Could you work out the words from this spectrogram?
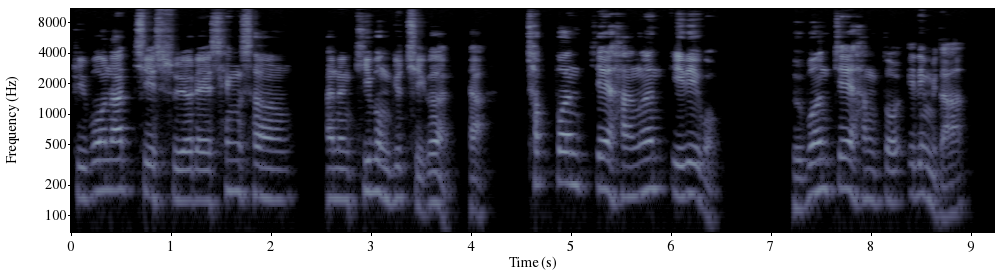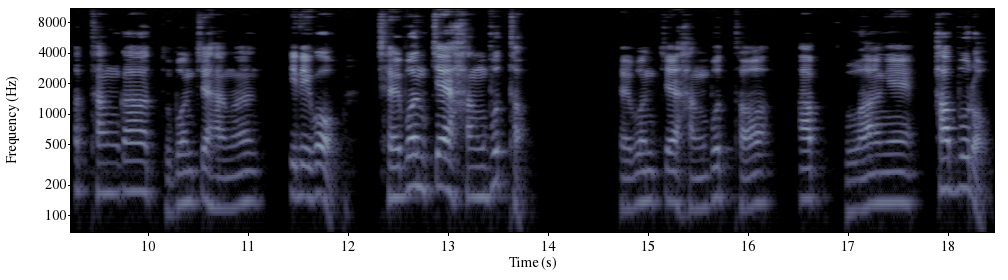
피보나치 수열의 생성하는 기본 규칙은 자, 첫 번째 항은 1이고 두 번째 항도 1입니다. 첫 항과 두 번째 항은 1이고 세 번째 항부터 세 번째 항부터 앞두 항의 합으로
